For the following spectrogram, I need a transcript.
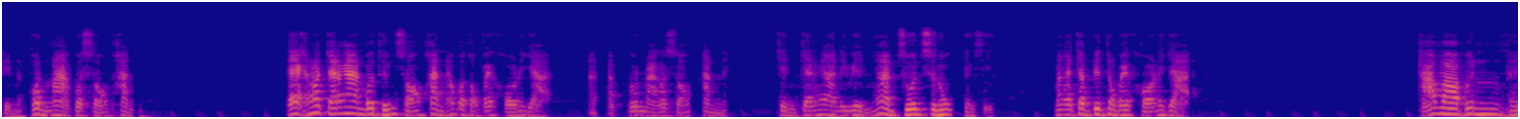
ขึ้นคนมากกว่า2,000แต่คัน เราจัดงานบ่ถึง2,000เราบ่ต้องไปขออนุญาตนะครับคนมากกว่า2,000นี่เช่นจัดงานอีเวนต์งานสวนสนุกจังซี้มันก็จำเป็นต้องไปขออนุญาตถามว่าเพิ่นให้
